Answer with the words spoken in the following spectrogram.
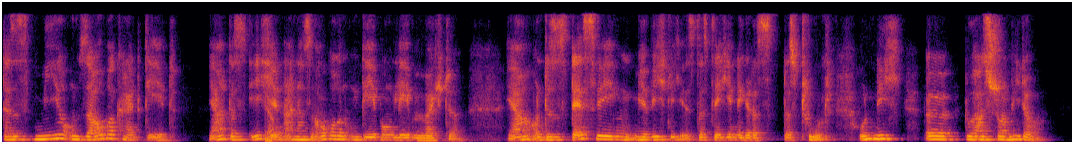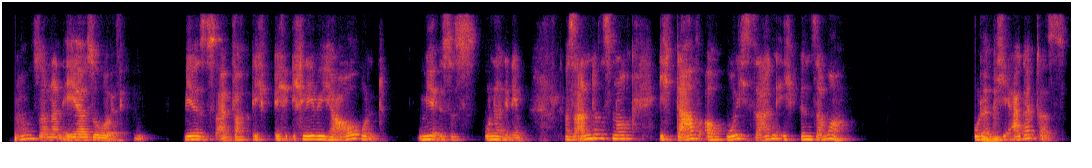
dass es mir um Sauberkeit geht. Ja, dass ich ja. in einer sauberen Umgebung leben möchte. Ja, und dass es deswegen mir wichtig ist, dass derjenige das, das tut und nicht, äh, du hast schon wieder, ne? sondern eher so, mir ist es einfach, ich, ich, ich lebe hier auch und mir ist es unangenehm. Was anderes noch, ich darf auch ruhig sagen, ich bin sauer. Oder mhm. mich ärgert das.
